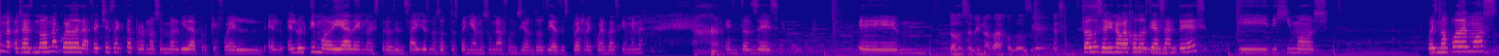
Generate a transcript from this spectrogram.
me, o sea, no me acuerdo de la fecha exacta, pero no se me olvida porque fue el, el, el, último día de nuestros ensayos. Nosotros teníamos una función dos días después, ¿recuerdas, Jimena? Entonces... Em, todo se vino abajo dos días antes. Todo se vino abajo dos días antes y dijimos, pues no podemos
